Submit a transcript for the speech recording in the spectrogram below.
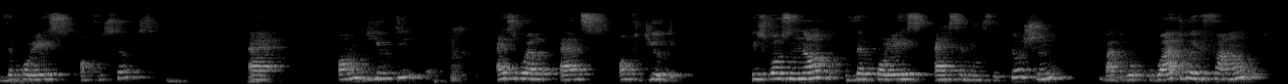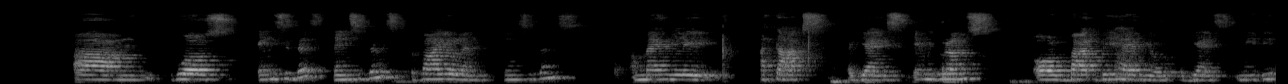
the police officers uh, on duty as well as off duty. This was not the police as an institution, but what we found um, was incidents, incidents, violent incidents, mainly attacks against immigrants or bad behavior against media,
